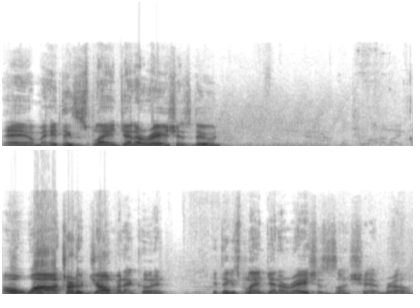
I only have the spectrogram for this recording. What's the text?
Damn, man, he thinks he's playing Generations, dude. Oh, wow, I tried to jump and I couldn't. He thinks he's playing Generations or some shit, bro.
